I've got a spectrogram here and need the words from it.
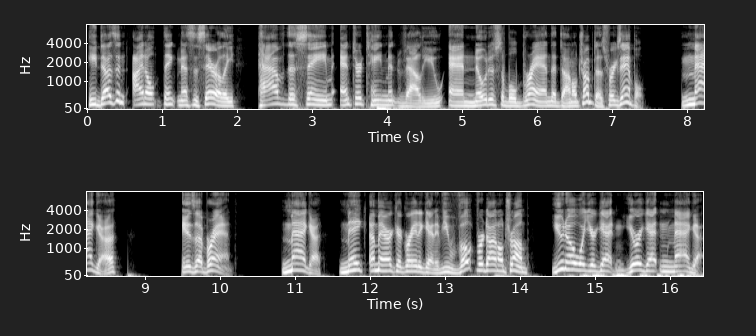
he doesn't, I don't think necessarily have the same entertainment value and noticeable brand that Donald Trump does. For example, MAGA is a brand. MAGA, make America great again. If you vote for Donald Trump, you know what you're getting. You're getting MAGA.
